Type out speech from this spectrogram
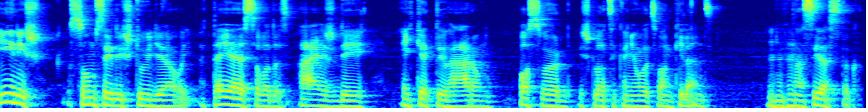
én is, a szomszéd is tudja, hogy a te jelszavad az ASD 123 password és Lacika 89. Na, sziasztok!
